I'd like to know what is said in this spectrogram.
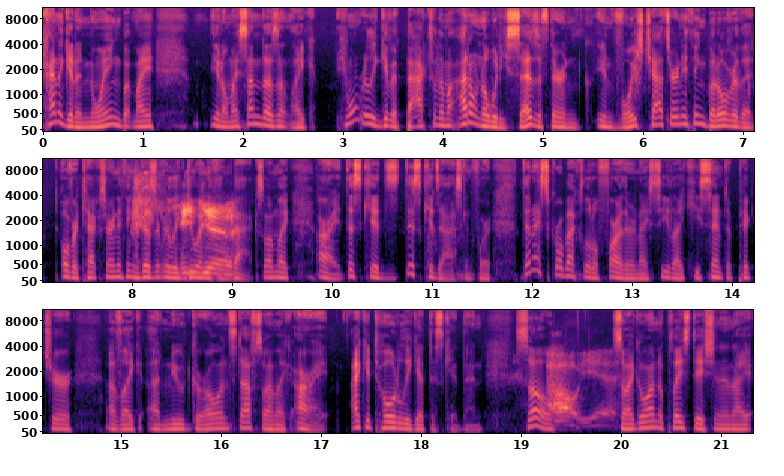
kind of get annoying. But my, you know, my son doesn't like he won't really give it back to them. I don't know what he says if they're in in voice chats or anything, but over the over text or anything, he doesn't really do anything Yeah. back. So I'm like, all right, this kid's this kid's asking for it. Then I scroll back a little farther and I see like he sent a picture of like a nude girl and stuff. So I'm like, all right, I could totally get this kid then. So. Oh yeah. So I go on to PlayStation and I,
